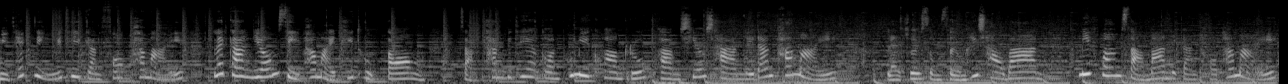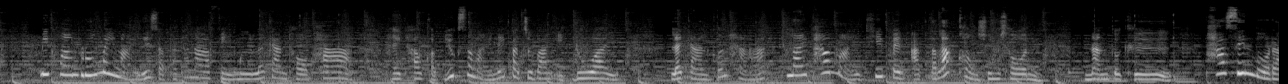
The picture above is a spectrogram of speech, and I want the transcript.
มีเทคนิควิธีการฟอกผ้าไหม และการย้อมสีผ้าไหมที่ถูกต้อง จากท่านวิทยากรผู้มีความรู้ความเชี่ยวชาญในด้านผ้าไหม และช่วยส่งเสริมให้ชาวบ้าน มีความสามารถในการทอผ้าไหม มีความรู้ใหม่ๆที่จะพัฒนาฝีมือและการทอผ้า ให้เข้ากับยุคสมัยในปัจจุบันอีกด้วย และการค้นหาลายผ้าไหมที่เป็นอัตลักษณ์ของชุมชน นั่นก็คือ ผ้าสิ้นโบร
